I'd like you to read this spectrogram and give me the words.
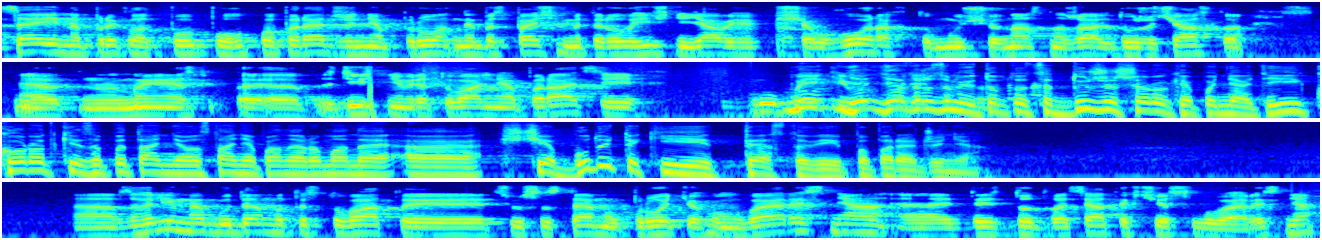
це і, наприклад, по- по- попередження про небезпечні метеорологічні явища в горах, тому що в нас, на жаль, дуже часто е, ми е, здійснюємо рятувальні операції. Групи, Ну, які я, я зрозумів. Тобто це дуже широке поняття. І короткі запитання. Останнє, пане Романе. Е, ще будуть такі тестові попередження? Е, Взагалі, ми будемо тестувати цю систему протягом вересня, е, десь до 20-х чисел вересня.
